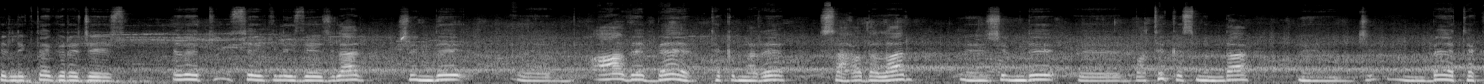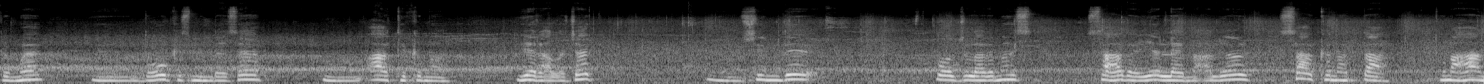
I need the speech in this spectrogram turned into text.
birlikte göreceğiz. Evet sevgili izleyiciler şimdi e, A ve B takımları sahadalar. E, şimdi e, batı kısmında B takımı doğu kısmında ise A takımı yer alacak. Şimdi futbolcularımız sahada yerlerini alıyor. Sağ kanatta Tunahan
